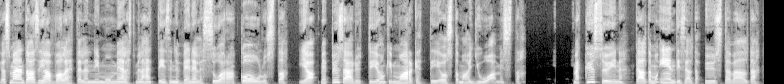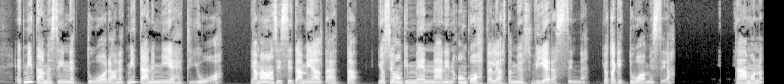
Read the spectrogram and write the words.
Jos mä en taas ihan valehtele, niin mun mielestä me lähdettiin sinne venelle suoraan koulusta ja me pysähdyttiin johonkin markettiin ostamaan juomista. Mä kysyin täältä mun entiseltä ystävältä, että mitä me sinne tuodaan, että mitä ne miehet juo. Ja mä oon siis sitä mieltä, että jos johonkin mennään, niin on kohteliasta myös viedä sinne jotakin tuomisia. Tämä mun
